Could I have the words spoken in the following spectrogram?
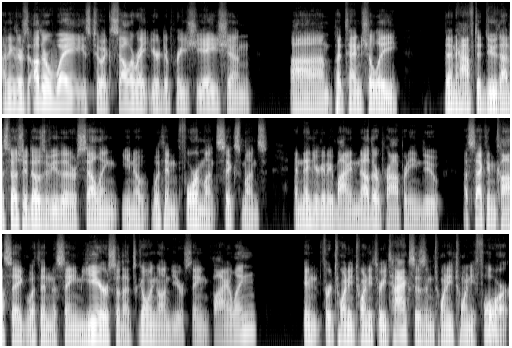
I think there's other ways to accelerate your depreciation um, potentially than have to do that, especially those of you that are selling, you know, within four months, six months, and then you're going to buy another property and do a second cost seg within the same year. So that's going on to your same filing in for 2023 taxes in 2024.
